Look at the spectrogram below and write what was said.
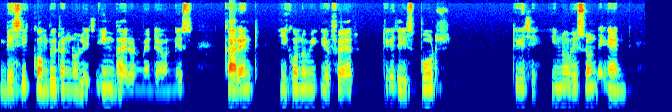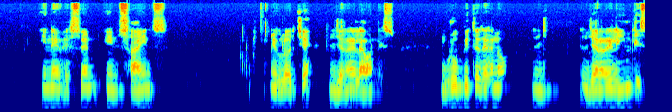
basic computer knowledge, environment awareness, current economic affair, ঠিক আছে? স্পোর্টস ঠিক আছে? Innovation and innovation in science এগুলো হচ্ছে জেনারেল অ্যাওয়ারনেস গ্রুপ বিতে দেখানো জেনারেল ইংলিশ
